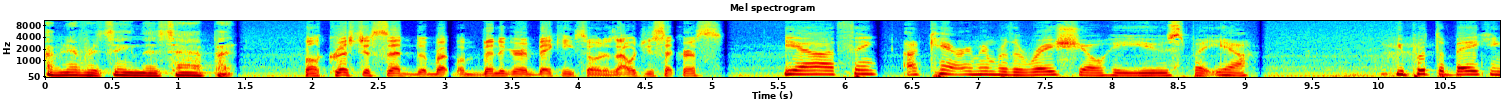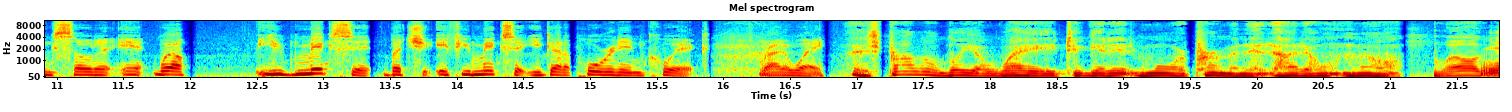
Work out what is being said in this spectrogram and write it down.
I've never seen this happen. Well, Chris just said vinegar and baking soda. Is that what you said, Chris? Yeah, I think I can't remember the ratio he used, but yeah. You put the baking soda in. Well, you mix it, but you, if you mix it, you got to pour it in quick, right away. There's probably a way to get it more permanent. I don't know. Well,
